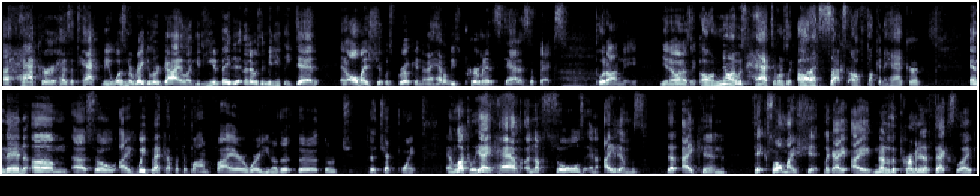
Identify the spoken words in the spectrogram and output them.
a hacker has attacked me. It wasn't a regular guy. Like he invaded, and then I was immediately dead, and all my shit was broken, and I had all these permanent status effects put on me. You know, and I was like, oh no, I was hacked. Everyone was like, oh that sucks. Oh fucking hacker. And then, um, uh, so I wake back up at the bonfire where you know the the the, the checkpoint, and luckily I have enough souls and items that I can fix all my shit. Like I, I none of the permanent effects. Like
